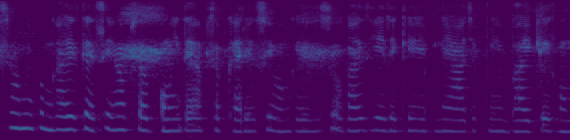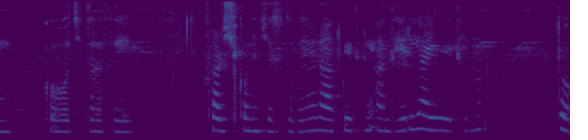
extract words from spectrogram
वालेकुम गाइस, कैसे हैं आप सब? उम्मीद है आप सब खैर से होंगे। सो गाइस, ये देखें मैंने आज अपने भाई के रूम को अच्छी तरह से फर्श को नीचे से धोया रात को इतनी अंधेरी आई हुई थी ना तो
